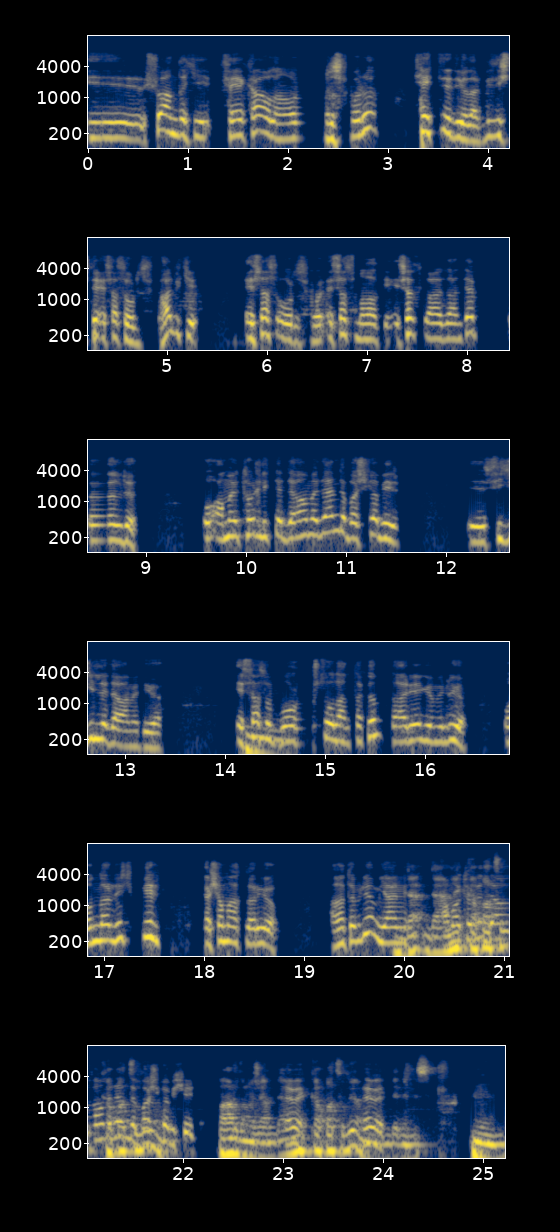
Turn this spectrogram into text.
e, şu andaki FK olan Ordu Spor'u tehdit ediyorlar. Biz işte esas Ordu Spor. Halbuki esas Ordu Spor, esas Malatya, esas Gaziantep öldü. o amatör ligde devam eden de başka bir e, sicille devam ediyor. Esas Hmm. o borçlu olan takım tarihe gömülüyor. Onların hiçbir yaşama hakları yok. Anlatabiliyor muyum? Yani De- dernek amatörde kapatıl, devam eden de başka mu? bir şey. Pardon hocam, dernek Evet. kapatılıyor mu Evet. dediniz? Hmm.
